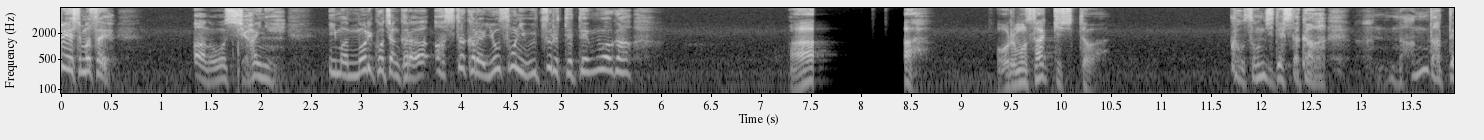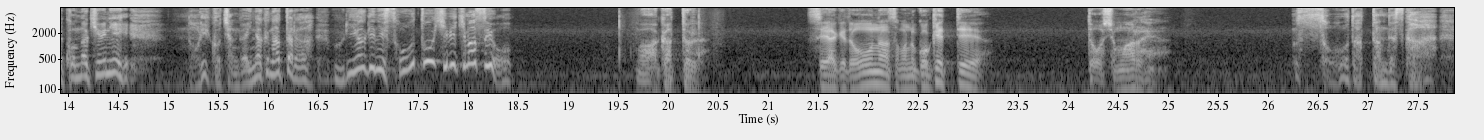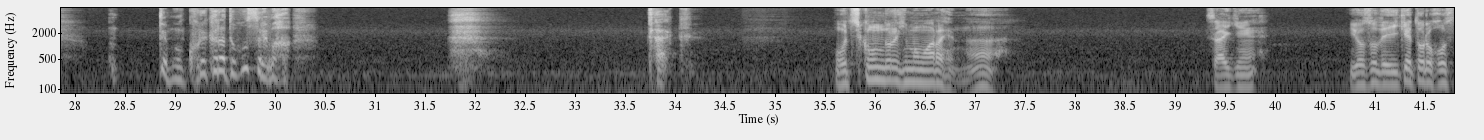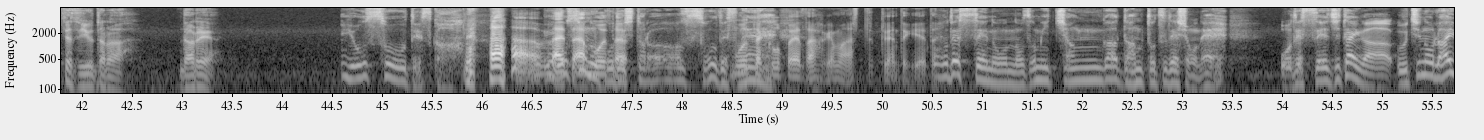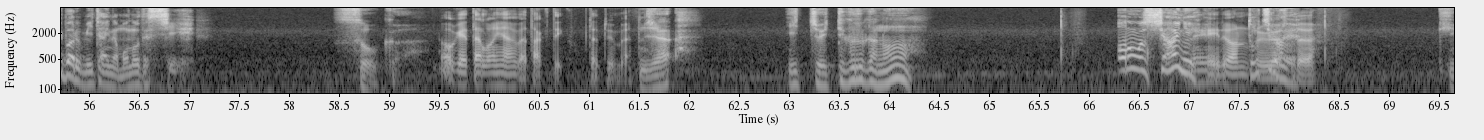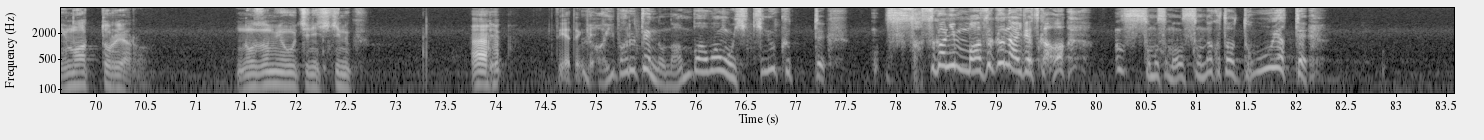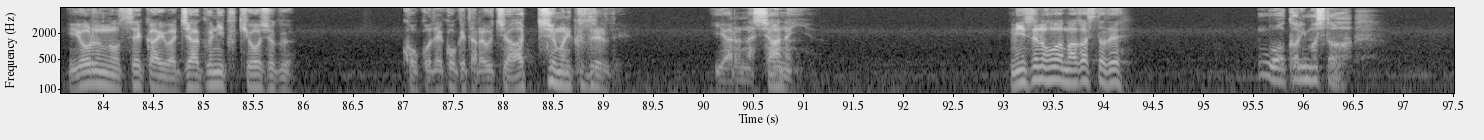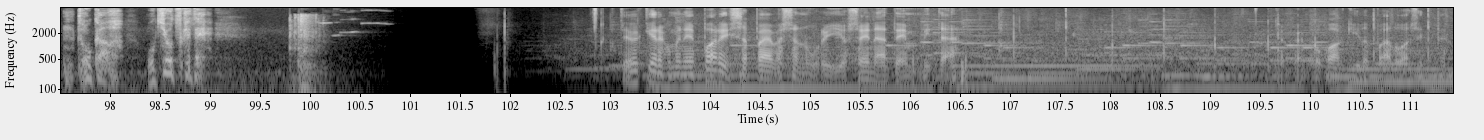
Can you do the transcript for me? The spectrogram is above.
失礼します。あの支配人今のりこちゃんから明日からよそに移るって電話が。ああ俺もさっき知ったわ。ご存知でしたか？なんだってこんな急に。のりこちゃんがいなくなったら売り上げに相当響きますよ。分かっとる。せやけどオーナー様のご決定や。どうしようもあらへん。そうだったんですかでもこれからどうすれば？たく。落ち込んどる暇もあらへんな。最近よそでイケとるホステス言うたら誰や？よそうですか。よその子でしたらそうですね。työntekijöitä. オデッセイののぞみちゃんがダントツでしょうね。オデッセイ自体がうちのライバルみたいなものですしそうか。Okei, täällä on ihan hyvä taktiikka, täytyy myöntää. じゃあ一丁行ってくるかの？決まっとるやろ。望みをうちに引き抜く。Äh, Tietenkin. ライバル店のナンバーワンを引き抜くってさすがにまずくないですか？そもそもそんなことどうやって？夜の世界は弱肉強食ここでこけたらうちはあっちゅう間に崩れるでやらなしゃあないんや店の方は任せたでわかりましたどうかお気をつけて Työkerho menee parissa päivässä nurin, jos ei enää tee mitään. Käydään kovaa kilpailua sitten.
